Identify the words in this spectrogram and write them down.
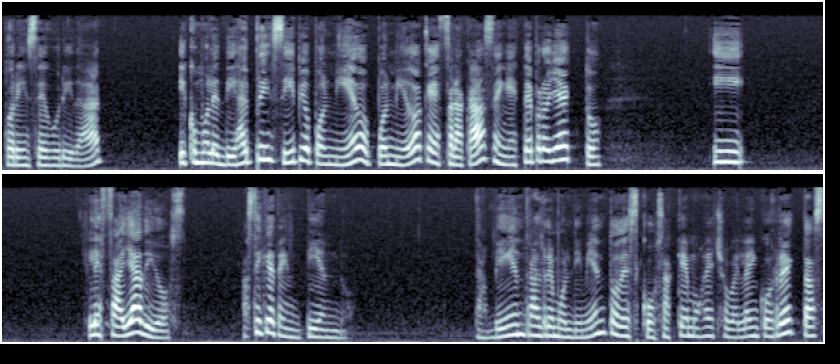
Por inseguridad, y como les dije al principio, por miedo, por miedo a que fracasen este proyecto y les falla a Dios. Así que te entiendo. También entra el remordimiento de cosas que hemos hecho, ¿verdad? Incorrectas.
